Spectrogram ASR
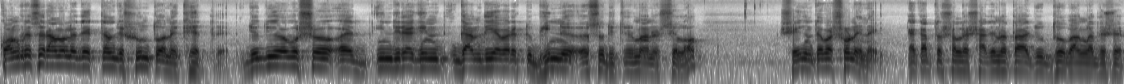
কংগ্রেসের আমলে দেখতাম যে শুনতো অনেক ক্ষেত্রে। যদিও অবশ্য ইন্দিরা গিন- গান্ধী আবার একটু ভিন্ন চরিত্রের মানুষ ছিল, সে কিন্তু আবার শোনে নাই। একাত্তর সালের স্বাধীনতা যুদ্ধ বাংলাদেশের।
